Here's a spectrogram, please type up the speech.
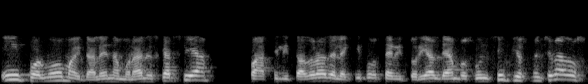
informó Magdalena Morales García, facilitadora del equipo territorial de ambos municipios mencionados.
